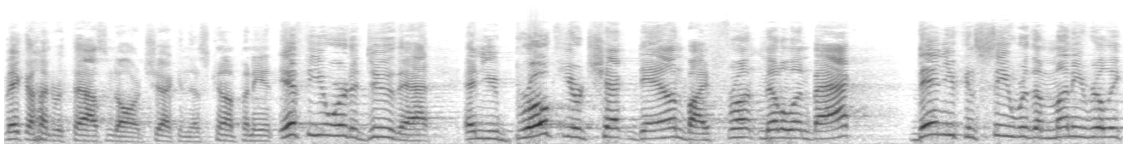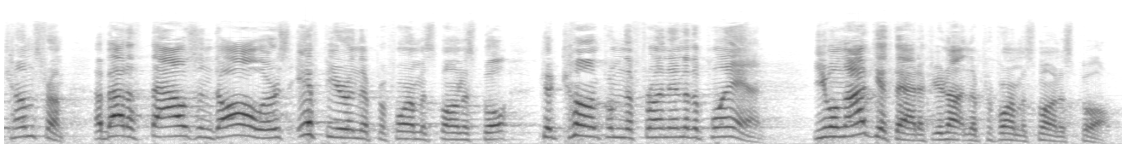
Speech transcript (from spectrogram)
make a $100,000 check in this company. And if you were to do that and you broke your check down by front, middle, and back, then you can see where the money really comes from. About $1,000, if you're in the performance bonus pool, could come from the front end of the plan. You will not get that if you're not in the performance bonus pool.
